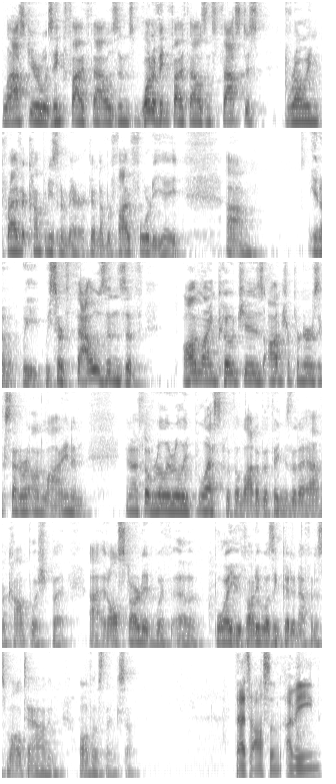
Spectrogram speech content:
last year was Inc. 5000's, one of Inc. 5000's fastest growing private companies in America, number 548. Um, you know, we, we serve thousands of online coaches, entrepreneurs, et cetera, online. And, you know, I feel really, really blessed with a lot of the things that I have accomplished. But uh, it all started with a boy who thought he wasn't good enough in a small town and all those things. So that's awesome. I mean,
